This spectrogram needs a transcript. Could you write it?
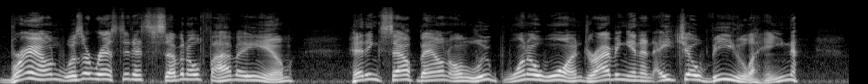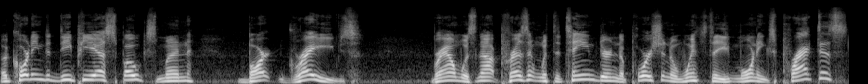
Brown was arrested at 7:05 a.m. heading southbound on Loop 101 driving in an HOV lane according to DPS spokesman Bart Graves. Brown was not present with the team during the portion of Wednesday morning's practice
